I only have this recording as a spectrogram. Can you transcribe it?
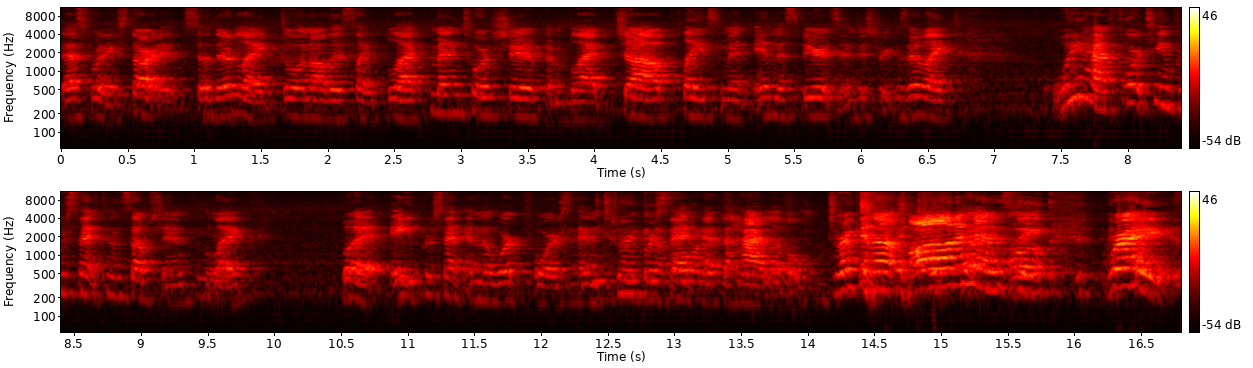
that's where they started. So they're like doing all this like black mentorship and black job placement in the spirits industry because they're like, we have 14% consumption, Yeah. like, but 8% in the workforce And and 2% at the high level. Drinking up all the Hennessy. Right.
